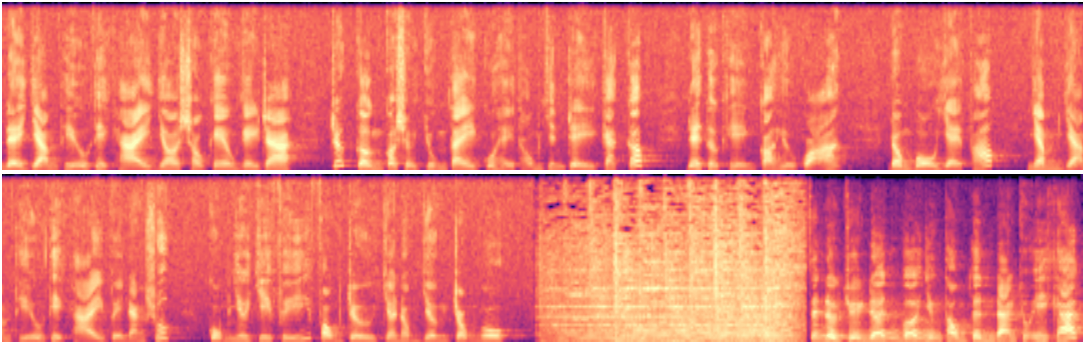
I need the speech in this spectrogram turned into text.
để giảm thiểu thiệt hại do sâu keo gây ra, rất cần có sự chung tay của hệ thống chính trị các cấp để thực hiện có hiệu quả, đồng bộ giải pháp nhằm giảm thiểu thiệt hại về năng suất cũng như chi phí phòng trừ cho nông dân trồng ngô. Xin được chuyển đến với những thông tin đáng chú ý khác.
